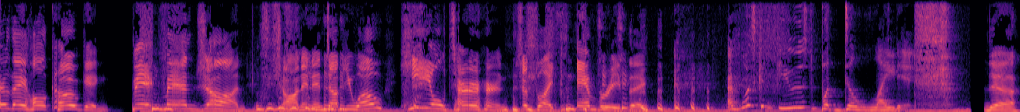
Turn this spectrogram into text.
are they Hulk Hogan? Big man John. John in NWO, heel turn. Just like everything. I was confused but delighted. Yeah.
